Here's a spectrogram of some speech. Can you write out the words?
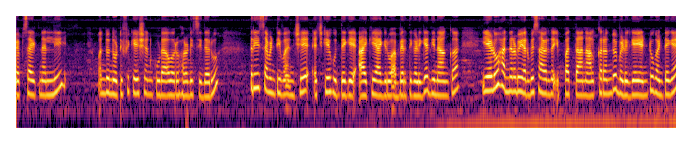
ವೆಬ್ಸೈಟ್ನಲ್ಲಿ ಒಂದು ನೋಟಿಫಿಕೇಷನ್ ಕೂಡ ಅವರು ಹೊರಡಿಸಿದರು. Three seventy one J H K ಹುದ್ದೆಗೆ ಆಯ್ಕೆಯಾಗಿರುವ ಅಭ್ಯರ್ಥಿಗಳಿಗೆ ದಿನಾಂಕ ಏಳು ಹನ್ನೆರಡು ಎರಡು ಸಾವಿರದ ಇಪ್ಪತ್ತ ನಾಲ್ಕರಂದು ಬೆಳಗ್ಗೆ ಎಂಟು ಗಂಟೆಗೆ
